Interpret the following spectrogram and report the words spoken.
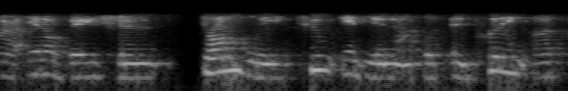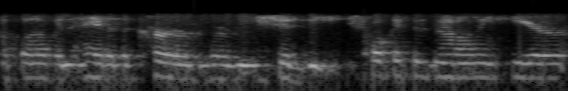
uh, innovation strongly to Indianapolis and putting us above and ahead of the curve where we should be. Focus is not only here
